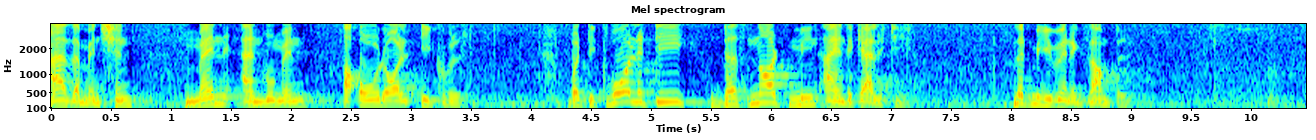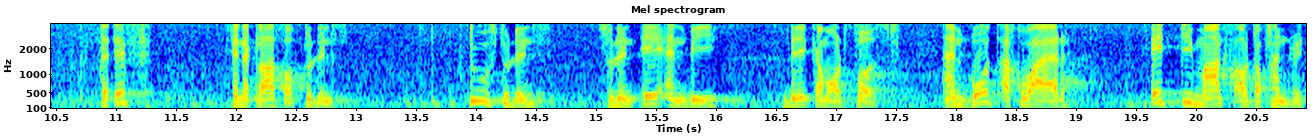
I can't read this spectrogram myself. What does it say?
As I mentioned, men and women are overall equal. But equality does not mean identicality. Let me give you an example. That if in a class of students, two students, student A and B, they come out first, and both acquire 80 marks out of 100.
